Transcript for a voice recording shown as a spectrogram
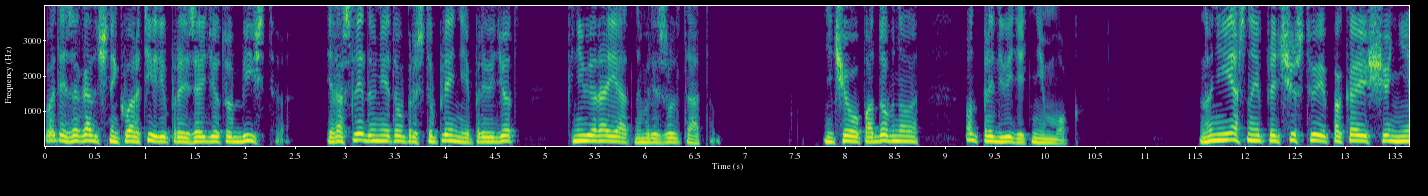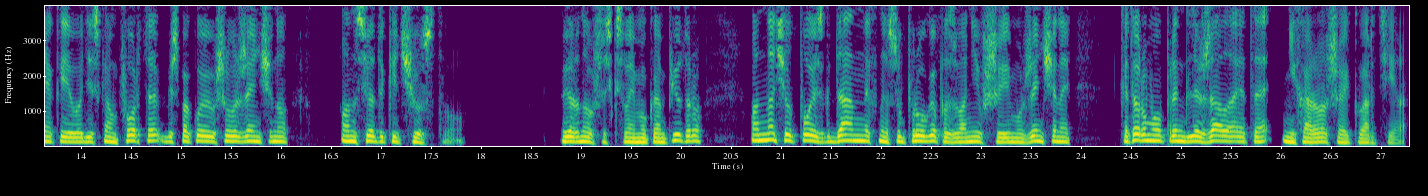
в этой загадочной квартире произойдет убийство, и расследование этого преступления приведет к невероятным результатам. Ничего подобного он предвидеть не мог. Но неясные предчувствия пока еще некоего дискомфорта, беспокоившего женщину, он все-таки чувствовал. Вернувшись к своему компьютеру, он начал поиск данных на супруга, позвонившей ему женщины, которому принадлежала эта нехорошая квартира.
